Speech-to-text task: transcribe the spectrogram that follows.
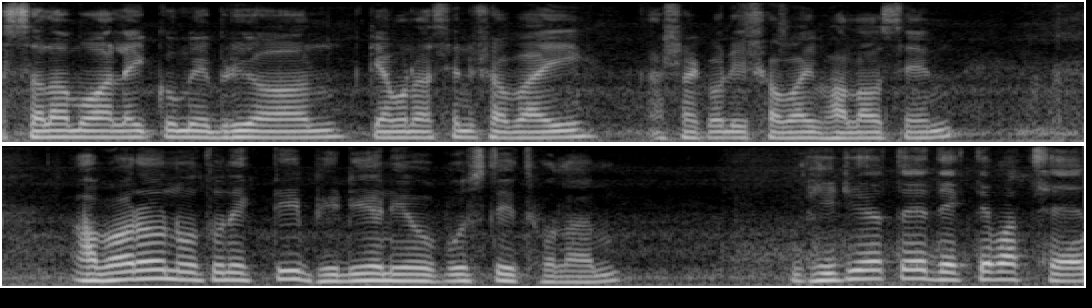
আসসালামু আলাইকুম এভরিওয়ান, কেমন আছেন সবাই? আশা করি সবাই ভালো আছেন। আবারও নতুন একটি ভিডিও নিয়ে উপস্থিত হলাম। ভিডিওতে দেখতে পাচ্ছেন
